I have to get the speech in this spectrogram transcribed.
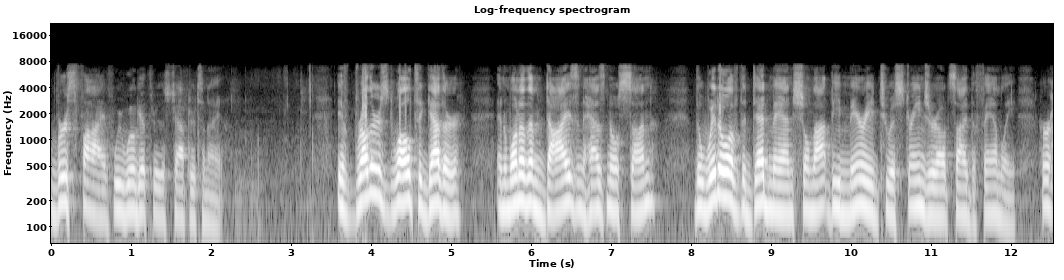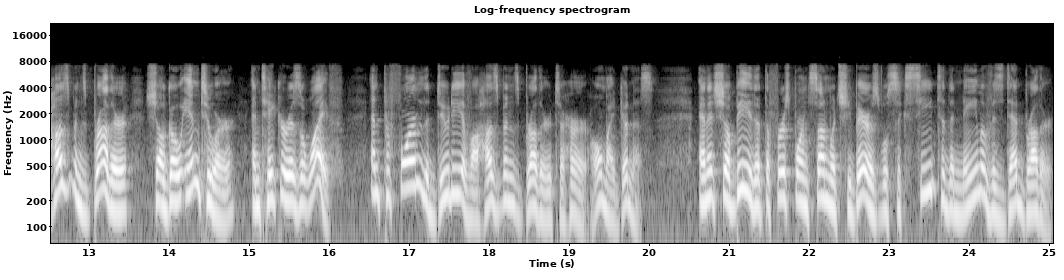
Verse 5. We will get through this chapter tonight. If brothers dwell together, and one of them dies and has no son, the widow of the dead man shall not be married to a stranger outside the family. Her husband's brother shall go into her and take her as a wife, and perform the duty of a husband's brother to her. Oh my goodness. And it shall be that the firstborn son which she bears will succeed to the name of his dead brother,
